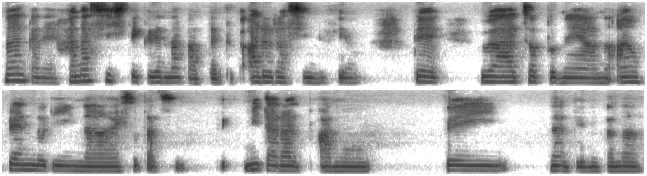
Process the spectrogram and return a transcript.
なんかね、話してくれなかったりとかあるらしいんですよ。で、うわーちょっとね、あの、アンフレンドリーな人たち見たら、あの、全員、なんていうのかな、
